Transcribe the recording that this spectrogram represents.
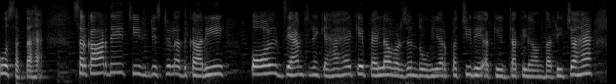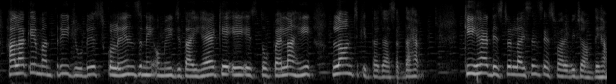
ਹੋ ਸਕਦਾ ਹੈ। ਸਰਕਾਰ ਦੇ ਚੀਫ ਡਿਜੀਟਲ ਅਧਿਕਾਰੀ ਪੌਲ ਜੈਮਸ ਨੇ ਕਿਹਾ ਹੈ ਕਿ ਪਹਿਲਾ ਵਰਜ਼ਨ 2025 ਦੇ ਅਖੀਰ ਤੱਕ ਲਿਆਉਣ ਦਾ ਟੀਚਾ ਹੈ। ਹਾਲਾਂਕਿ ਮੰਤਰੀ ਜੂਡਿਸ ਕੋਲਿਨਜ਼ ਨੇ ਉਮੀਦ ਜਤਾਈ ਹੈ ਕਿ ਇਹ ਇਸ ਤੋਂ ਪਹਿਲਾਂ ਹੀ ਲਾਂਚ ਕੀਤਾ ਜਾ ਸਕਦਾ ਹੈ। ਕੀ ਹੈ ਡਿਜੀਟਲ ਲਾਇਸੈਂਸ? ਇਸ ਬਾਰੇ ਵੀ ਜਾਣਦੇ ਹਾਂ।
